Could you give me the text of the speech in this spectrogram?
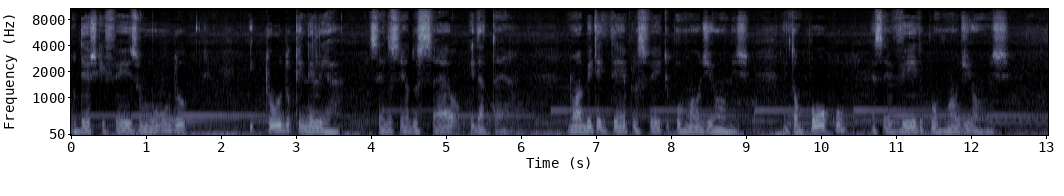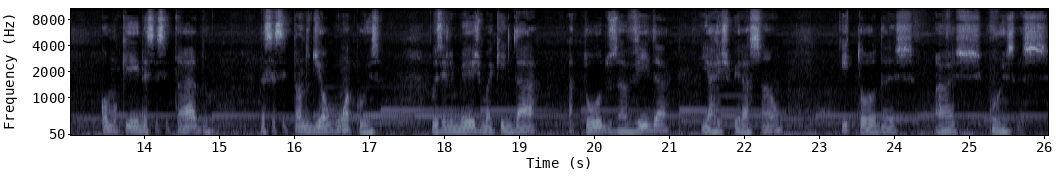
O Deus que fez o mundo e tudo que nele há, sendo o Senhor do céu e da terra. Não habita em templos feitos por mão de homens, nem tampouco é servido por mão de homens. Como que necessitado, necessitando de alguma coisa, pois ele mesmo é quem dá a todos a vida e a respiração e todas as coisas.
